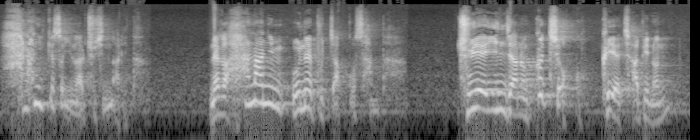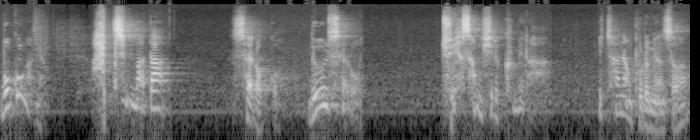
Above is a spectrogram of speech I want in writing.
하나님께서 이날 주신 날이다. 내가 하나님 은혜 붙잡고 산다. 주의 인자는 끝이 없고 그의 자비는 무궁하며 아침마다 새롭고 늘 새로운 주의 성실이 큼이라. 이 찬양 부르면서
